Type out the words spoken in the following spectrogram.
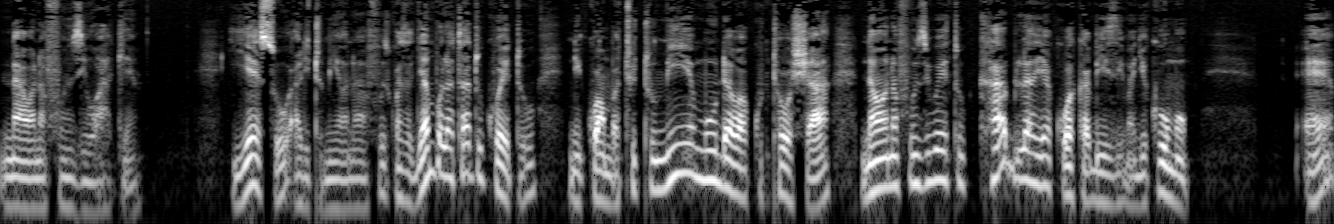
na wanafunzi wake. Yesu alitumia wanafunzi kwanza. Jambo la tatu kwetu ni kwamba tutumie muda wa kutosha na wanafunzi wetu kabla ya kuwakabidhi majukumu eh,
